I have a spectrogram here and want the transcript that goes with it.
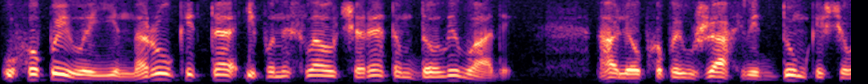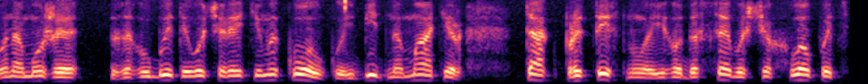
ухопила її на руки та і понесла очеретом до ливади. Галя обхопив жах від думки, що вона може загубити в очереті Миколку, і бідна матір так притиснула його до себе, що хлопець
